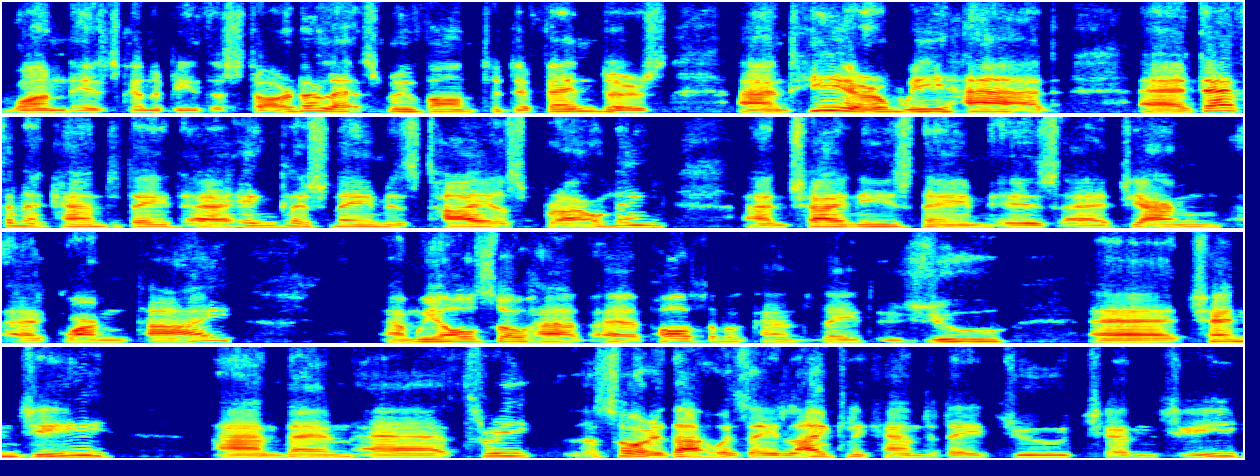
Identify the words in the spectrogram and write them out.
one is going to be the starter. Let's move on to defenders. And here we had a definite candidate. Uh, English name is Tyias Browning, and Chinese name is uh, Jiang uh, Guangtai. And we also have a possible candidate, Zhu uh, Chenjie, and then uh, three, sorry, that was a likely candidate, Zhu Chenjie,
